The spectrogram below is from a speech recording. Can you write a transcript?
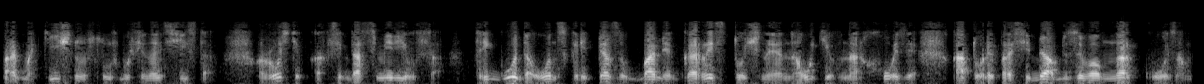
прагматичную службу финансиста. Ростик, как всегда, смирился. Три года он, скрипя зубами, грыз точные науки в нархозе, который про себя обзывал наркозом.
